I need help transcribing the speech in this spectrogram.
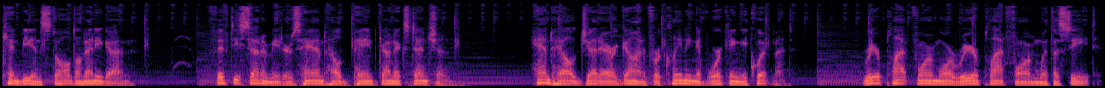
can be installed on any gun. 50 cm handheld paint gun extension. Handheld jet air gun for cleaning of working equipment. Rear platform or rear platform with a seat.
